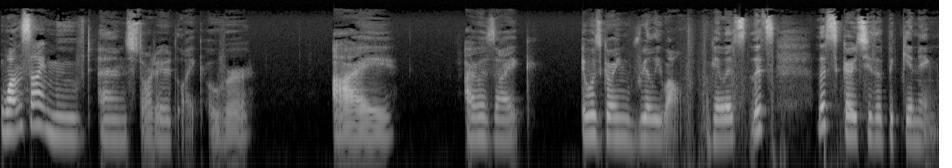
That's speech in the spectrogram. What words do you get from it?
once I moved and started like over I I was like it was going really well. Okay, let's let's let's go to the beginning,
